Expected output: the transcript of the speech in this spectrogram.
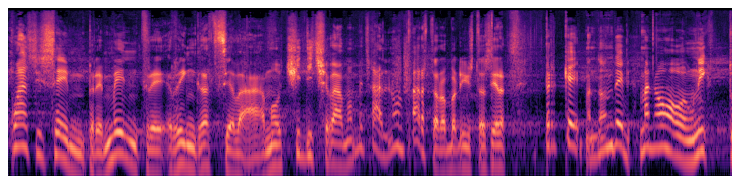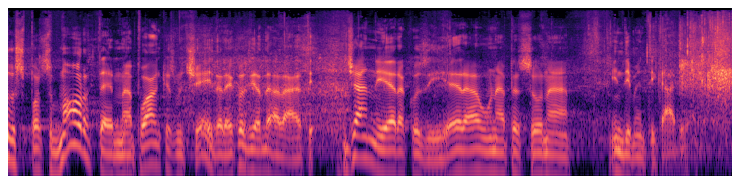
quasi sempre mentre ringraziavamo ci dicevamo ma Gianni non fare sta roba lì stasera perché? Ma non devi ma no un ictus post mortem può anche succedere così andava avanti Gianni era così era una persona indimenticabile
